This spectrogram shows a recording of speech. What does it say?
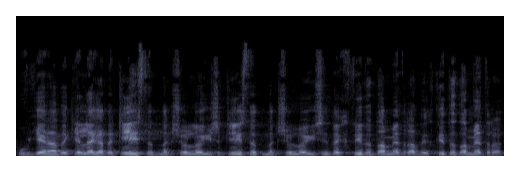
που βγαίνατε και λέγατε κλείστε την αξιολόγηση, κλείστε την αξιολόγηση, δεχτείτε τα μέτρα, δεχτείτε τα μέτρα.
